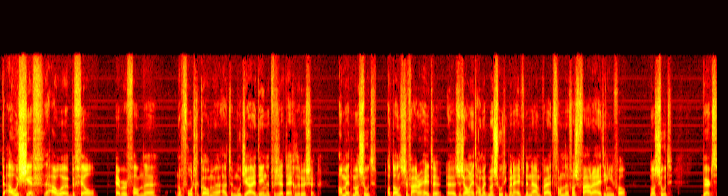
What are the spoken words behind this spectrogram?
de oude chef, de oude bevelhebber van nog voortgekomen uit de Mujahideen, het verzet tegen de Russen, Ahmed Massoud. Althans, zijn vader heette, uh, zijn zoon heet Ahmed Massoud. Ik ben even de naam kwijt van, uh, van zijn vader. Hij heet in ieder geval Massoud. Werd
